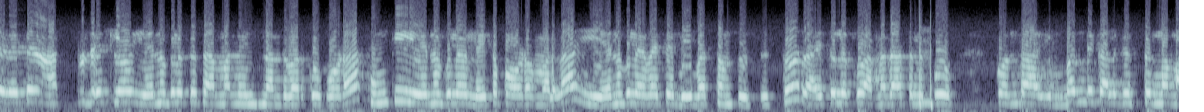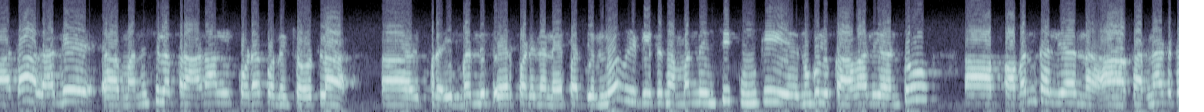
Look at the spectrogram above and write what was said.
ఏదైతే ఆంధ్రప్రదేశ్లో ఏనుగులకు సంబంధించినంత వరకు కూడా కుంకి ఏనుగులు లేకపోవడం వల్ల ఈ ఏనుగులు ఏవైతే బీభత్సం సృష్టిస్తూ రైతులకు అన్నదాతలకు కొంత ఇబ్బంది కలిగిస్తున్న మాట అలాగే మనుషుల ప్రాణాలు కూడా కొన్ని చోట్ల ఇబ్బంది ఏర్పడిన నేపథ్యంలో వీటికి సంబంధించి కుంకి ఏనుగులు కావాలి అంటూ ఆ, పవన్ కళ్యాణ్ ఆ, కర్ణాటక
